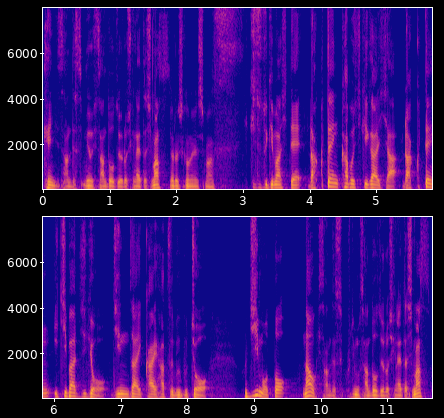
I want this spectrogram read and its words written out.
健二さんです。三好さんどうぞよろしくお願いいたします。よろしくお願いします。引き続きまして楽天株式会社楽天市場事業人材開発部部長藤本直樹さんです。藤本さんどうぞよろしくお願いいたします。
